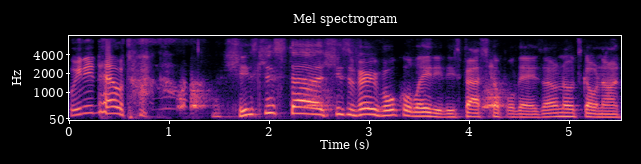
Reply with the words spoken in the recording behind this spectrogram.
We need to have a talk. She's just uh she's a very vocal lady these past couple days. I don't know what's going on.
